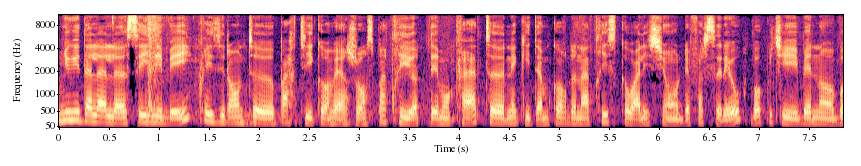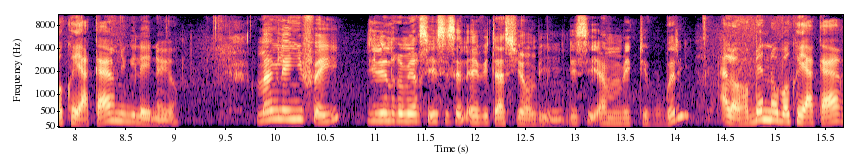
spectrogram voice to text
ñu ngi dalal Seyni Beye présidente parti convergence patriote démocrate nekk itam coordonnatrice coalition defar sa réew bokk ci Benno Bokk Yaakaar ñu ngi lay nuyu. maa ngi leen ñu fay di leen remercier ci seen invitation bi di ci am mbégte bu bari. alors Benno Bokk Yaakaar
